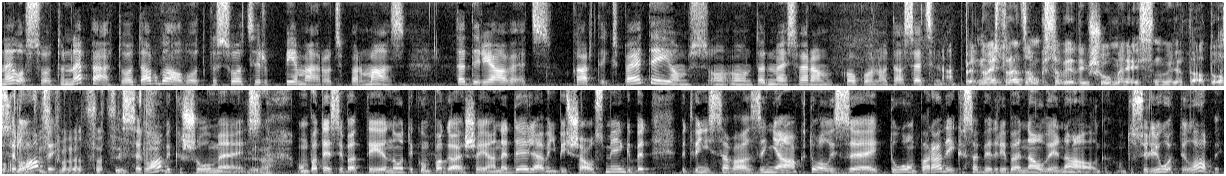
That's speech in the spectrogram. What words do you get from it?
nelasot un nepētot, apgalvot, ka sots ir piemērots par maz. Tad ir jāveic kārtīgs pētījums, un, un tad mēs varam kaut ko no tā secināt. Bet nu, mēs redzam, ka sabiedrība šūmējas, nu, ja tā to Tas ir labi. varētu sacīt. Tas ir labi, ka šūmējas. Jā. Un patiesībā tie notikumi pagājušajā nedēļā viņi bija šausmīgi, bet, bet viņi savā ziņā aktualizēja to un parādīja, ka sabiedrībai nav viena alga. Un tas ir ļoti labi.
